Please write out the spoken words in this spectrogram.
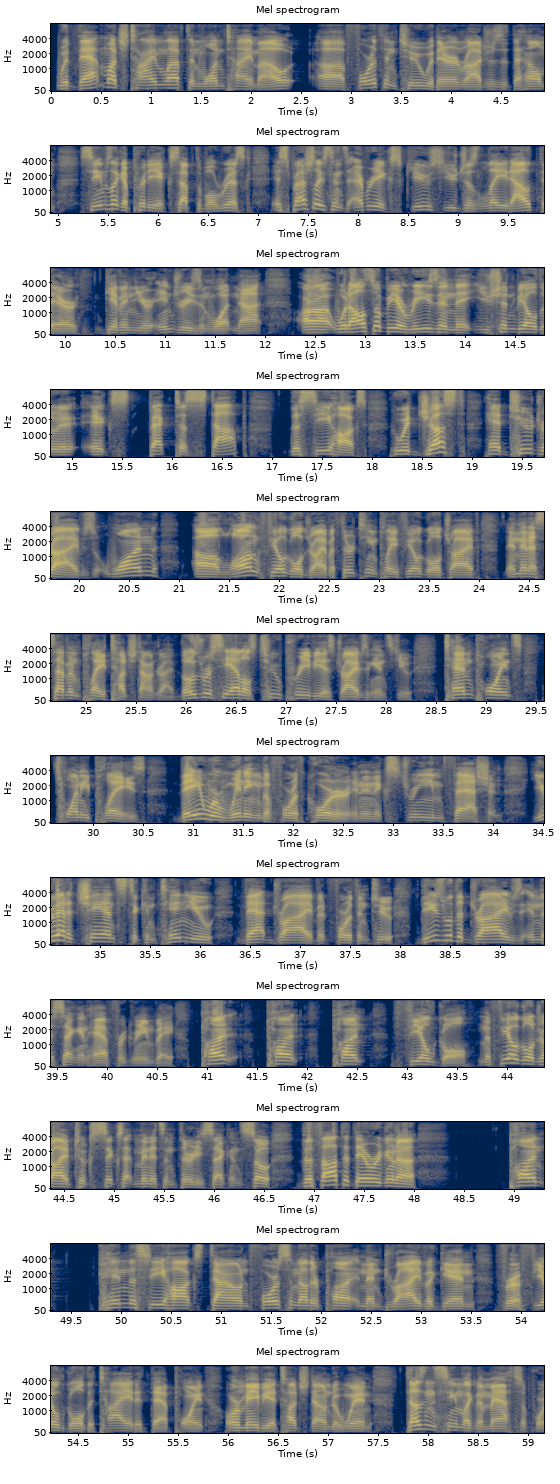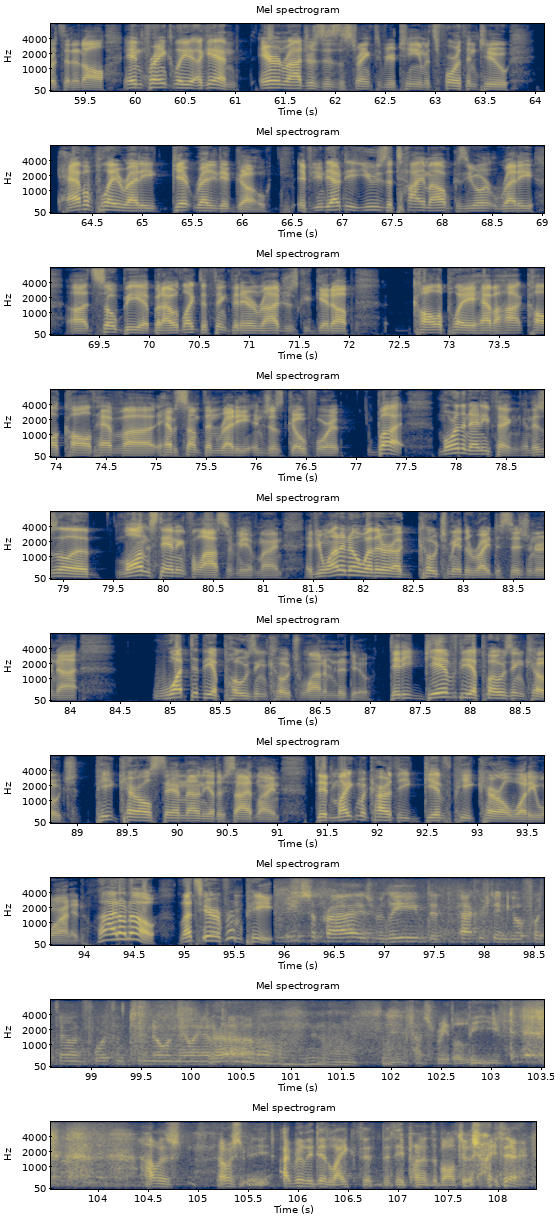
With that much time left and one timeout, uh, fourth and two with Aaron Rodgers at the helm seems like a pretty acceptable risk, especially since every excuse you just laid out there, given your injuries and whatnot, uh, would also be a reason that you shouldn't be able to expect to stop the Seahawks, who had just had two drives, one a long field goal drive, a 13 play field goal drive, and then a seven play touchdown drive. Those were Seattle's two previous drives against you 10 points, 20 plays. They were winning the fourth quarter in an extreme fashion. You had a chance to continue that drive at fourth and two. These were the drives in the second half for Green Bay punt, punt, punt, field goal. And the field goal drive took six minutes and 30 seconds. So the thought that they were going to punt, pin the Seahawks down, force another punt, and then drive again for a field goal to tie it at that point, or maybe a touchdown to win doesn't seem like the math supports it at all. And frankly, again, Aaron Rodgers is the strength of your team. It's fourth and two. Have a play ready. Get ready to go. If you have to use the timeout because you weren't ready, uh, so be it. But I would like to think that Aaron Rodgers could get up, call a play, have a hot call called, have uh, have something ready, and just go for it. But more than anything, and this is a long-standing philosophy of mine, if you want to know whether a coach made the right decision or not, what did the opposing coach want him to do? Did he give the opposing coach, Pete Carroll standing on the other sideline, did Mike McCarthy give Pete Carroll what he wanted? I don't know. Let's hear it from Pete. Are you surprised, relieved that the Packers didn't go for it there on fourth and two, knowing they only had a timeout? You know, I was relieved. I was, I was, I really did like that, that they punted the ball to us right there,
